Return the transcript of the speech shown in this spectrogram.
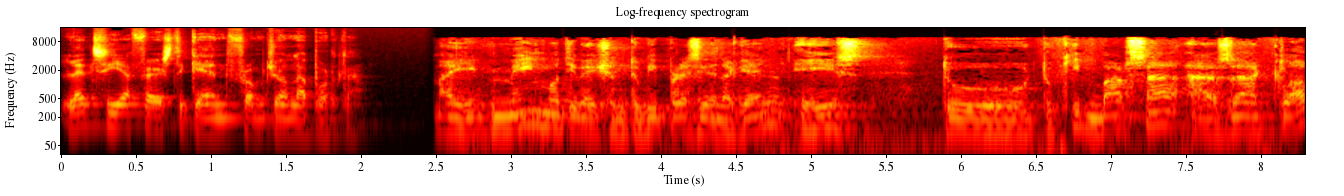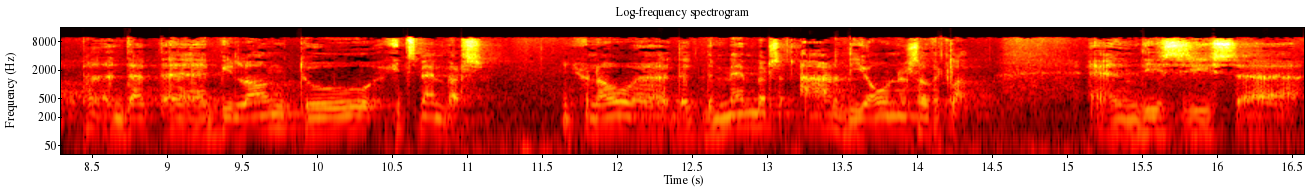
Let's hear first again from Joan Laporta. My main motivation to be president again is to, to keep Barça as a club that uh, belong to its members. You know, uh, that the members are the owners of the club. And this is uh,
